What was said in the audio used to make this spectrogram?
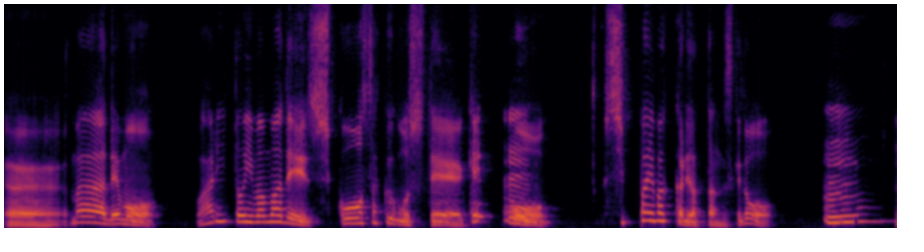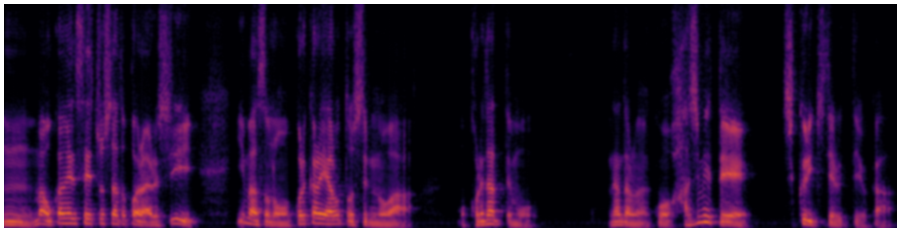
うん、まあでも、割と今まで試行錯誤して、結構失敗ばっかりだったんですけど、うん。うん、まあおかげで成長したところあるし、今その、これからやろうとしてるのは、もうこれだってもう、なんだろうな、こう、初めてしっくりきてるっていうか、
